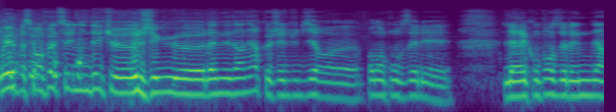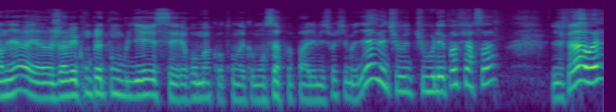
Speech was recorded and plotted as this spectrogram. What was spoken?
oui, parce qu'en fait, c'est une idée que j'ai eue euh, l'année dernière, que j'ai dû dire euh, pendant qu'on faisait les, les récompenses de l'année dernière, et euh, j'avais complètement oublié. Et C'est Romain, quand on a commencé à préparer l'émission, qui m'a dit Ah, mais tu, tu voulais pas faire ça? J'ai fait Ah ouais,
